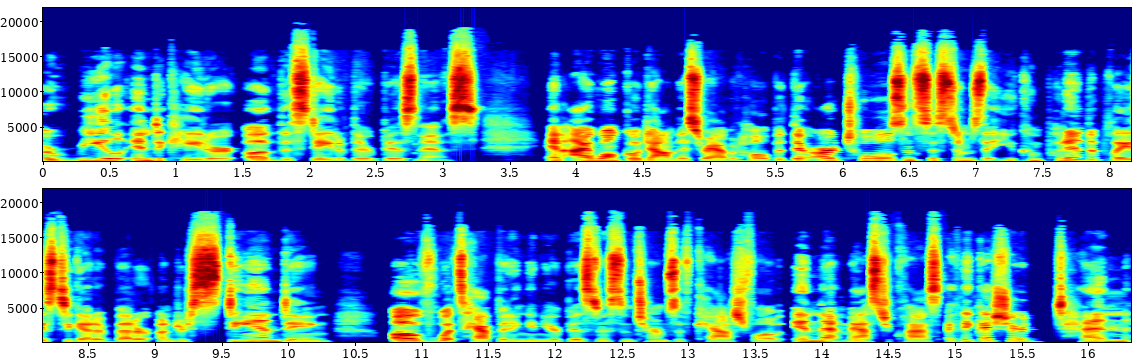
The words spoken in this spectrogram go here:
a real indicator of the state of their business. And I won't go down this rabbit hole, but there are tools and systems that you can put into place to get a better understanding of what's happening in your business in terms of cash flow. In that masterclass, I think I shared 10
